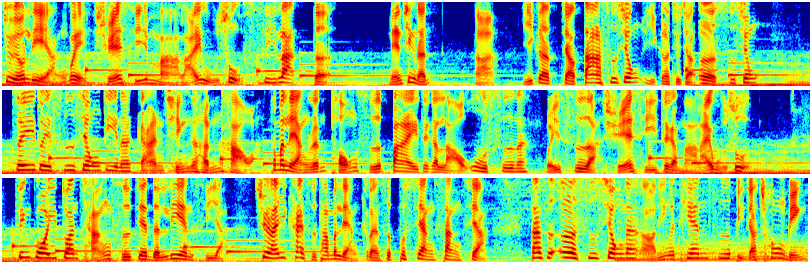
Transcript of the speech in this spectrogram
就有两位学习马来武术、希腊的年轻人。啊，一个叫大师兄，一个就叫二师兄。这一对师兄弟呢，感情很好啊。他们两人同时拜这个老巫师呢为师啊，学习这个马来武术。经过一段长时间的练习啊，虽然一开始他们两个人是不相上下，但是二师兄呢啊，因为天资比较聪明，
